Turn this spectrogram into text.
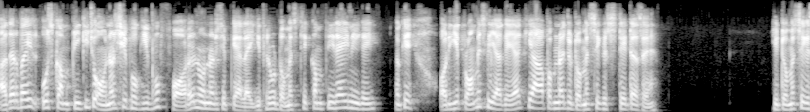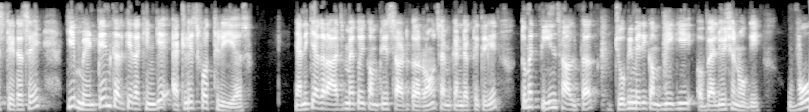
अदरवाइज़ उस कंपनी की जो ओनरशिप होगी, वो फॉरेन ओनरशिप कहलाएगी। फिर वो डोमेस्टिक कंपनी रह ही नहीं गई। ओके और ये प्रॉमिस लिया गया कि आप अपना जो डोमेस्टिक स्टेटस है, ये डोमेस्टिक स्टेटस है, ये मेंटेन करके रखेंगे एटलीस्ट फॉर थ्री इयर्स यानी कि अगर आज मैं कोई कंपनी स्टार्ट कर रहा हूँ सेमीकंडक्टर के लिए तो मैं तीन साल तक जो भी मेरी कंपनी की वैल्यूएशन होगी वो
